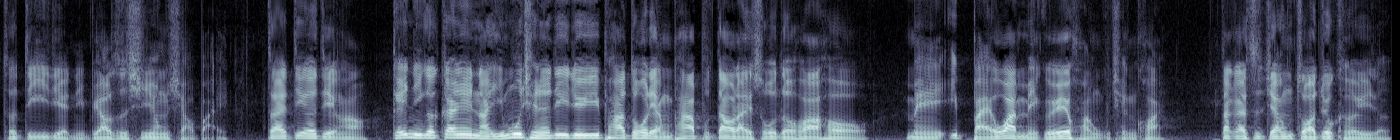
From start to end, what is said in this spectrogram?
这第一点，你不要是信用小白。再第二点哈，给你一个概念呢，以目前的利率一趴多、两趴不到来说的话，吼，每一百万每个月还五千块，大概是这样抓就可以了。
